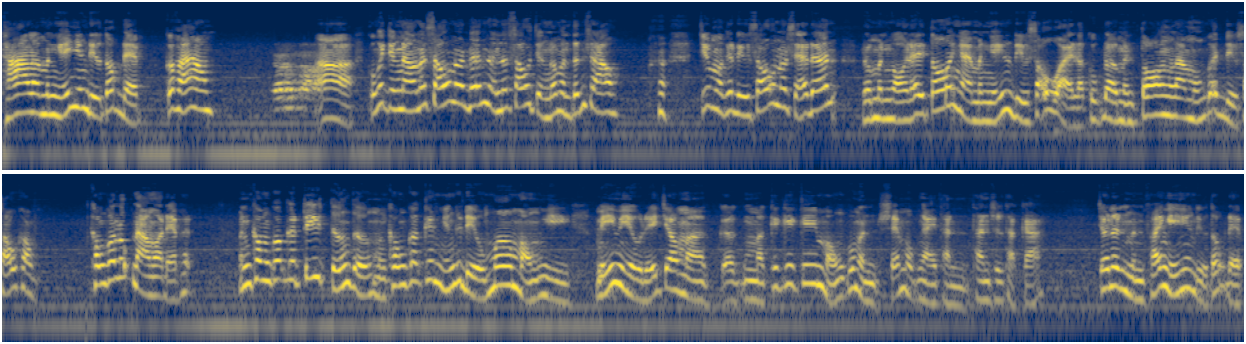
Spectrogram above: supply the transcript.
Thà là mình nghĩ những điều tốt đẹp, có phải không? À còn cái chừng nào nó xấu nó đến rồi nó xấu, chừng đó mình tính sao? Chứ mà cái điều xấu nó sẽ đến, rồi mình ngồi đây tối ngày mình nghĩ điều xấu hoài là cuộc đời mình toàn là một cái điều xấu không? Không có lúc nào mà đẹp hết. Mình không có cái trí tưởng tượng mình không có cái những cái điều mơ mộng gì mỹ miều để cho mà ờ, mà cái cái cái mộng của mình sẽ một ngày thành thành sự thật cả. Cho nên mình phải nghĩ những điều tốt đẹp.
